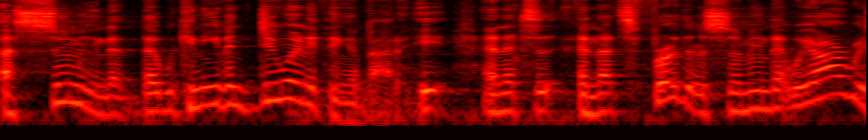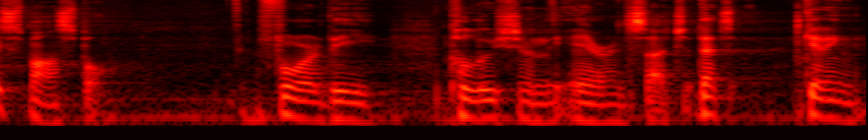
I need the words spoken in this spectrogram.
assuming that, that we can even do anything about it. it and, it's, and that's further assuming that we are responsible for the pollution in the air and such. That's getting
